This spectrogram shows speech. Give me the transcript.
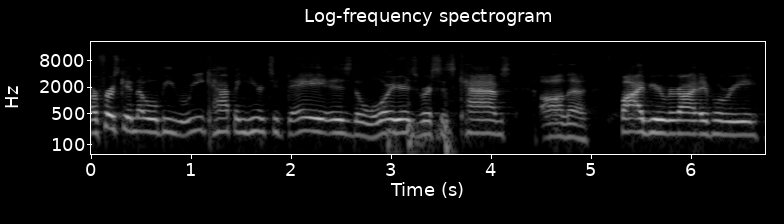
our first game that we'll be recapping here today is the Warriors versus Cavs. Oh, the five-year rivalry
